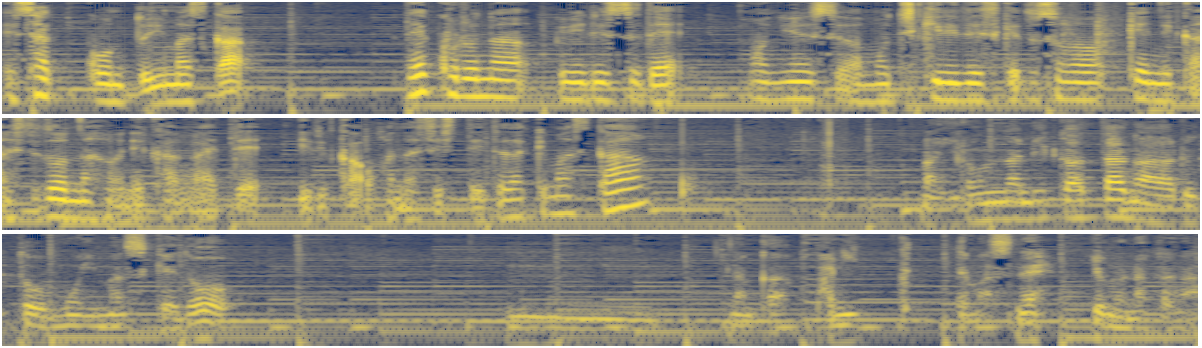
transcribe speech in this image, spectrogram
え昨今といいますか、ね、コロナウイルスでもうニュースは持ちきりですけどその件に関してどんなふうに考えているかお話ししていただけますか？まあ、いろんな見方があると思いますけど、うーん、なんかパニックってますね、世の中が。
